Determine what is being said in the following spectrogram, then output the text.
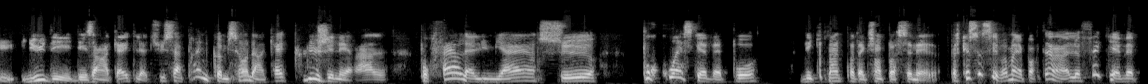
eu des, des enquêtes là-dessus, ça prend une commission d'enquête plus générale pour faire la lumière sur pourquoi est-ce qu'il n'y avait pas d'équipement de protection personnelle. Parce que ça, c'est vraiment important. Hein. Le fait qu'il n'y avait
